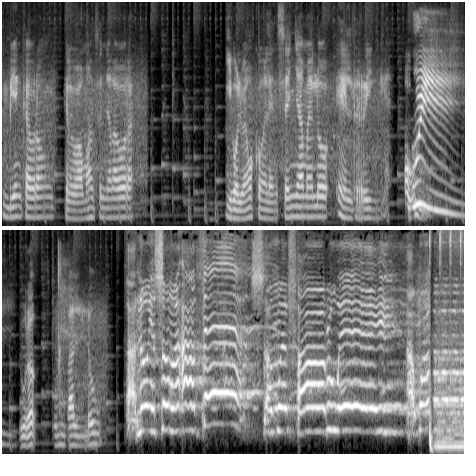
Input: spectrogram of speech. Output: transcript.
bien cabrón que lo vamos a enseñar ahora. Y volvemos con el enséñamelo el ring. Uy. Duro. Un balón. I know you're somewhere out there, somewhere far away. I want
